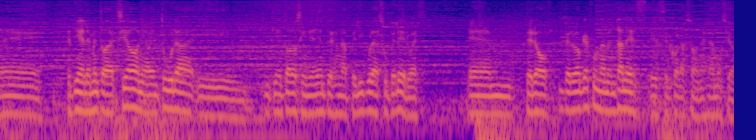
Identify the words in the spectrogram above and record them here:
eh, que tiene elementos de acción y aventura y tiene todos los ingredientes de una película de superhéroes. Em, pero, pero lo que es fundamental es, el corazón, es la emoción.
